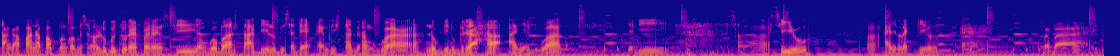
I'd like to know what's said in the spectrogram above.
Tanggapan apa pun kalau misalkan lu butuh referensi yang gue bahas tadi, lu bisa DM di Instagram gue Nugi Nugraha hanya dua. Jadi see you, uh, I like you, and bye bye.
